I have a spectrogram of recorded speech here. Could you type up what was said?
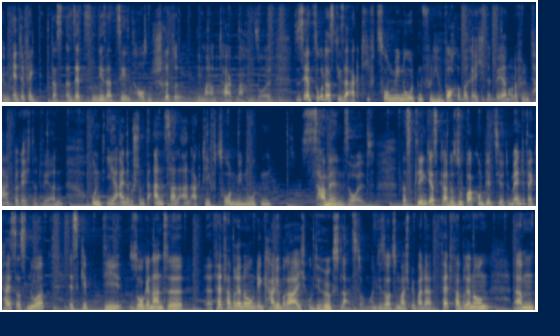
im Endeffekt das Ersetzen dieser 10.000 Schritte, die man am Tag machen soll. Es ist jetzt so, dass diese Aktivzonenminuten für die Woche berechnet werden oder für den Tag berechnet werden und ihr eine bestimmte Anzahl an Aktivzonenminuten sammeln sollt. Das klingt jetzt gerade super kompliziert. Im Endeffekt heißt das nur, es gibt die sogenannte äh, Fettverbrennung, den Kardiobereich und die Höchstleistung. Und die soll zum Beispiel bei der Fettverbrennung ähm,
